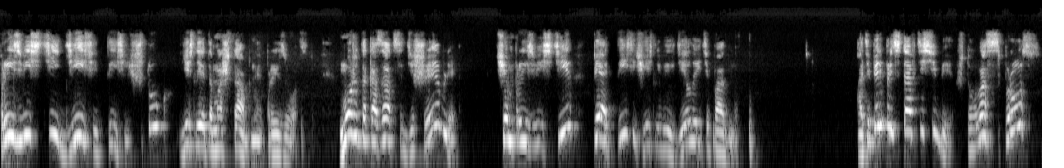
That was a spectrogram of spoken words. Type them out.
произвести 10 тысяч штук, если это масштабное производство, может оказаться дешевле, чем произвести 5 тысяч, если вы их делаете по одному. А теперь представьте себе, что у вас спрос,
